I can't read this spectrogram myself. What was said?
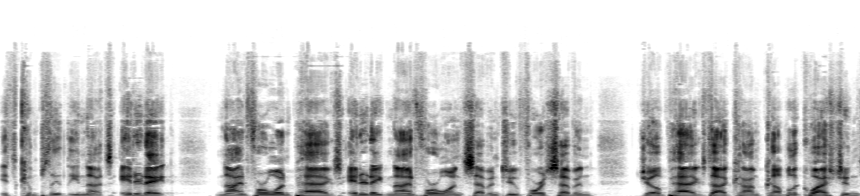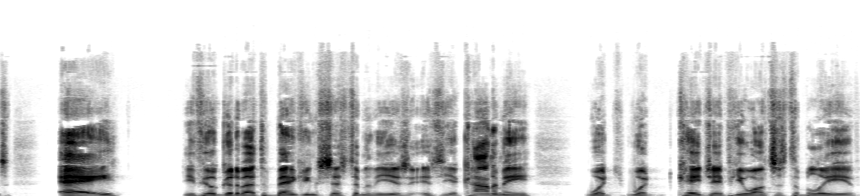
It's completely nuts. 888 941 PAGS, 888 941 7247, joepags.com. Couple of questions. A, do you feel good about the banking system and the is, is the economy what what KJP wants us to believe?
